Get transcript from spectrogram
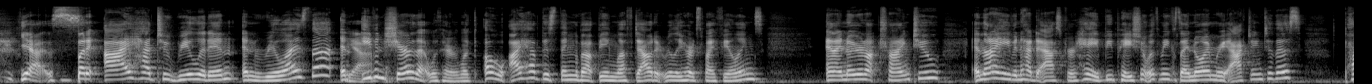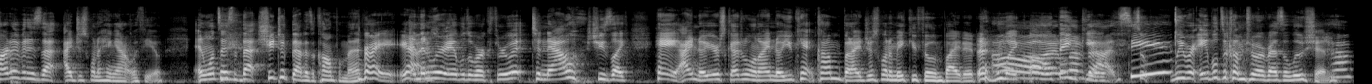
Yes. But I had to reel it in and realize that and Yeah. even share that with her. Like, oh, I have this thing about being left out. It really hurts my feelings. And I know you're not trying to. And then I even had to ask her, hey, be patient with me because I know I'm reacting to this. Part of it is that I just want to hang out with you. And once I said that, she took that as a compliment. Right, yeah. And then we were able to work through it to now she's like, hey, I know your schedule and I know you can't come, but I just want to make you feel invited. And I'm like, Oh, oh, thank you. that. So See? we were able to come to a resolution. How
